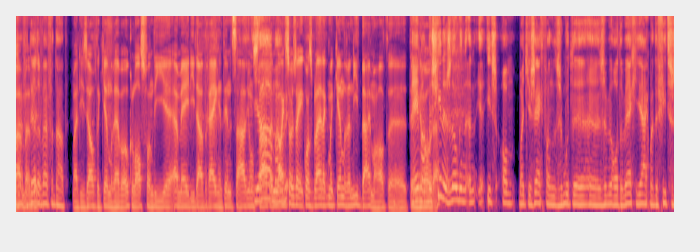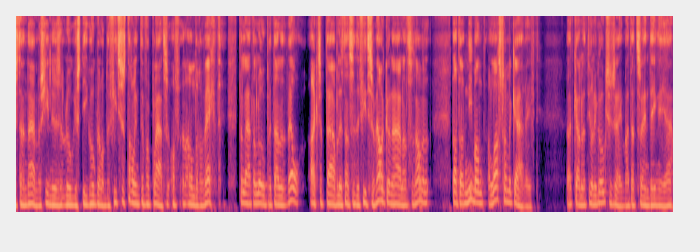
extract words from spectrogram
Maar- even maar- dit of even dat. Maar diezelfde kinderen hebben ook last van die ME die daar dreigend in het stadion Ja, staat. en maar laat ik zo zeggen, ik was blij dat ik mijn kinderen niet bij me had. tegen Nee, maar Roda. misschien is het ook een, een, iets om wat je zegt van ze moeten eh, ze worden weggejaagd, maar de fietsen staan daar. Misschien is het logistiek ook wel op de fietsenstalling te verplaatsen of een andere weg te- te laten lopen, dat het wel acceptabel is dat ze de fietsen wel kunnen halen, dat, ze dan wel, dat er niemand last van elkaar heeft. Dat kan natuurlijk ook zo zijn, maar dat zijn dingen, ja.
